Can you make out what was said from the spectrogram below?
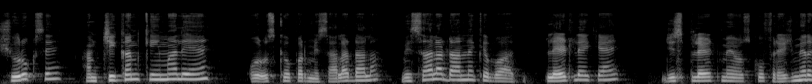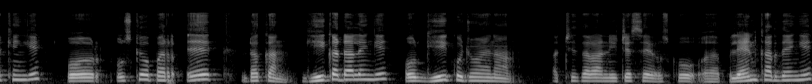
शुरू से हम चिकन कीमा ले आए और उसके ऊपर मिसाला डाला। मिसाला डालने के बाद प्लेट लेके आए। जिस प्लेट में उसको फ्रिज में रखेंगे और उसके ऊपर एक ढक्कन घी का डालेंगे और घी को जो है ना अच्छी तरह नीचे से उसको प्लेन कर देंगे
